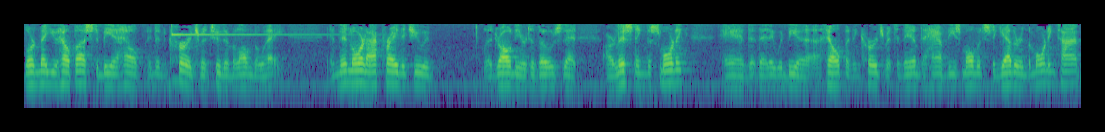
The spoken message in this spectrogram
Lord, may you help us to be a help and encouragement to them along the way. And then, Lord, I pray that you would uh, draw near to those that are listening this morning and that it would be a help and encouragement to them to have these moments together in the morning time,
